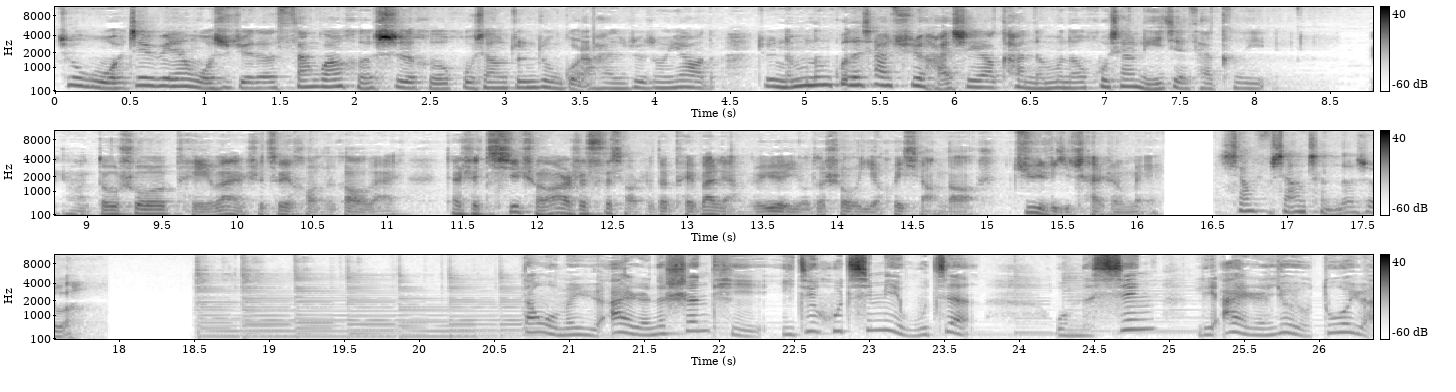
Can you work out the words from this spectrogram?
就我这边，我是觉得三观合适和互相尊重果然还是最重要的。就能不能过得下去，还是要看能不能互相理解才可以。啊，都说陪伴是最好的告白，但是七乘二十四小时的陪伴两个月，有的时候也会想到距离产生美，相辅相成的是吧？当我们与爱人的身体已近乎亲密无间，我们的心离爱人又有多远？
